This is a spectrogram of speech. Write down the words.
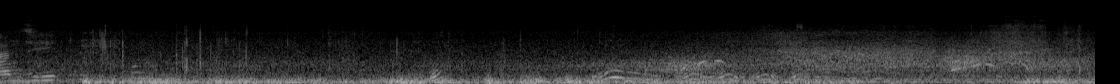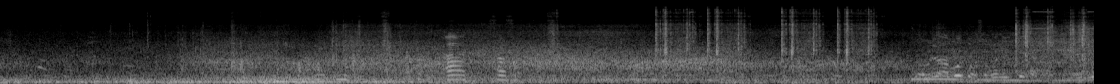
반지. 그리고 아 서서. 올라가 보도 저건 있겠다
